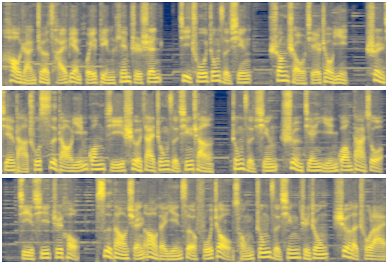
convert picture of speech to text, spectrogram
浩然这才变回顶天之身，祭出中子星，双手结咒印，瞬间打出四道银光，即射在钟子清上。钟子清瞬间银光大作，几息之后，四道玄奥的银色符咒从钟子星之中射了出来，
